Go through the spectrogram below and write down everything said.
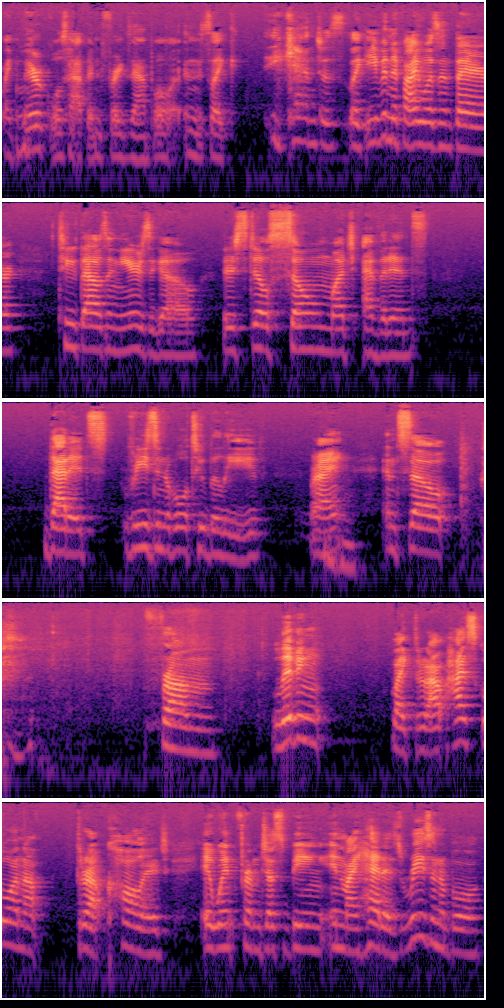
like miracles happened, for example, and it's like you can't just like even if I wasn't there two thousand years ago, there's still so much evidence that it's reasonable to believe, right? Mm-hmm. And so from living like throughout high school and out throughout college, it went from just being in my head as reasonable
